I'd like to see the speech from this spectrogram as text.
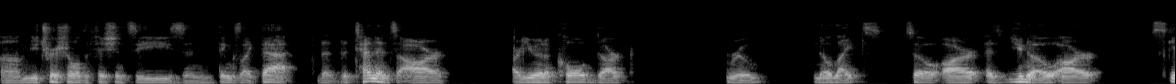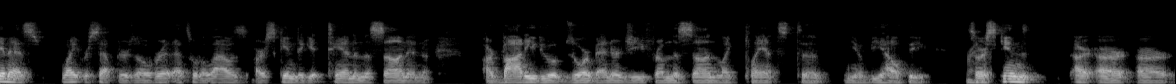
um, nutritional deficiencies and things like that. that the tenants are are you in a cold, dark room, no lights? So, our, as you know, our skin has light receptors over it. That's what allows our skin to get tan in the sun and our body to absorb energy from the sun, like plants to, you know, be healthy. So, our skin our our our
